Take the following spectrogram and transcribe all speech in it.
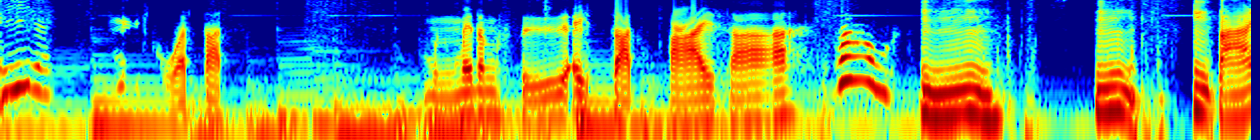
เฮียมีดหัวตัด มึงไม่ต้องซื้อไอสัตว์ตายซะว้าวอืม อืม อืม ตาย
